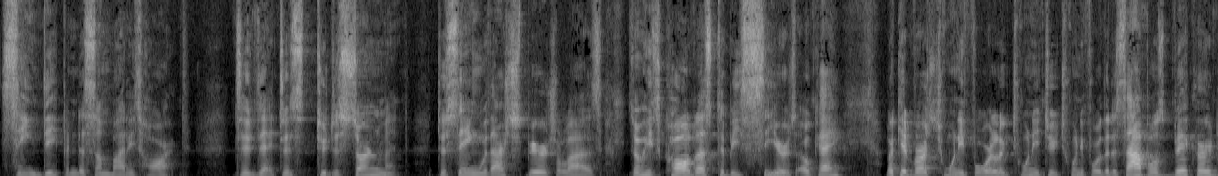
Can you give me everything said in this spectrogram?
seeing deep into somebody's heart, to, to, to discernment, to seeing with our spiritual eyes. So he's called us to be seers, okay? Look at verse 24, Luke 22, 24. The disciples bickered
